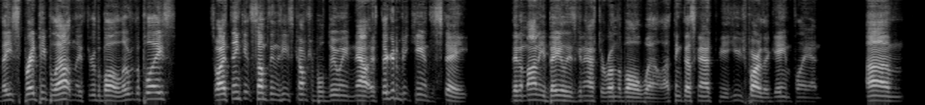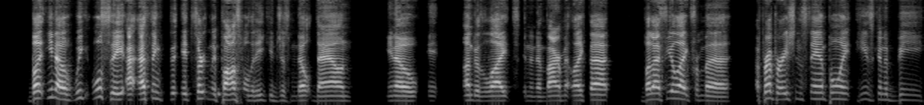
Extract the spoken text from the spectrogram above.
they spread people out and they threw the ball all over the place. So I think it's something that he's comfortable doing. Now, if they're going to beat Kansas State, then Emani Bailey is going to have to run the ball well. I think that's going to have to be a huge part of their game plan. Um, but you know, we we'll see. I, I think it's certainly possible that he could just melt down, you know, it, under the lights in an environment like that. But I feel like from a, a preparation standpoint, he's going to be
